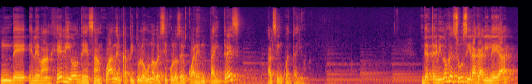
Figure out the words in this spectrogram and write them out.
del Evangelio de San Juan, el capítulo 1, versículos del 43 al 51. Determinó Jesús ir a Galilea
